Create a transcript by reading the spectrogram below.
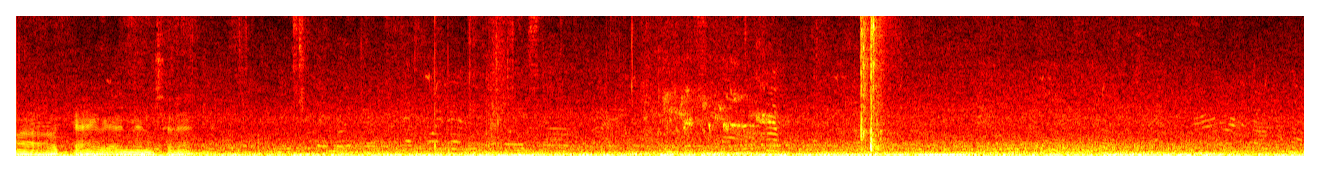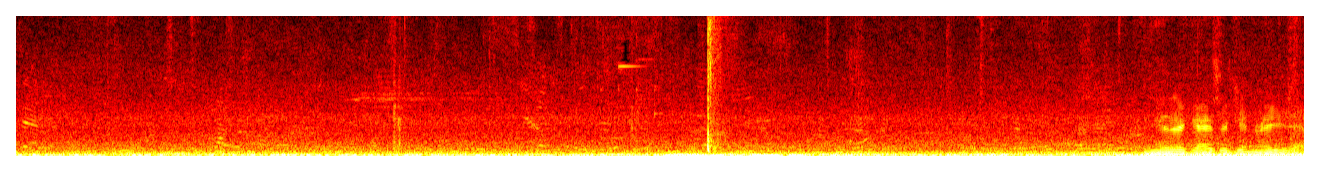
Oh, okay, we had an incident. The other guys are getting ready to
